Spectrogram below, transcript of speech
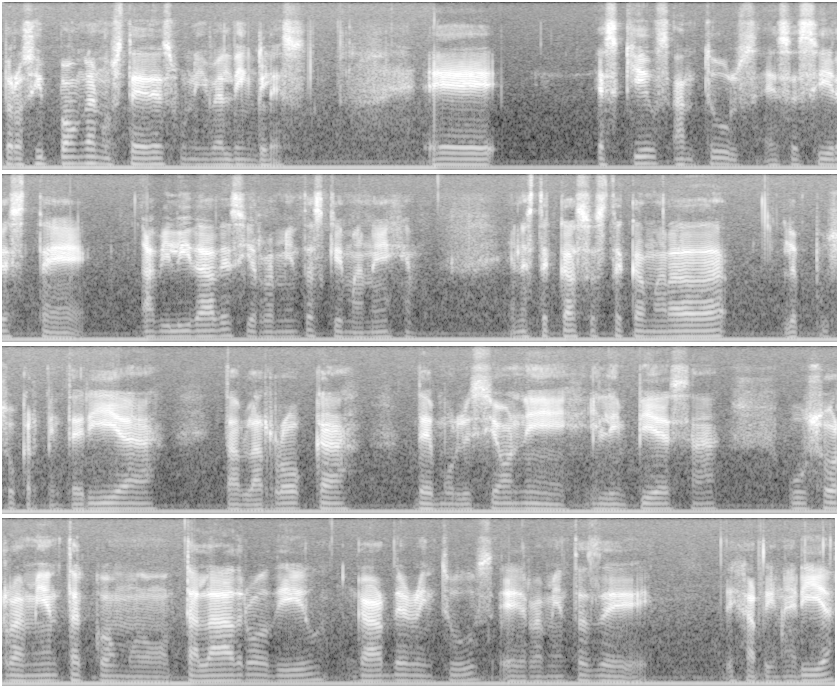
Pero si pongan ustedes un nivel de inglés. Eh, skills and tools, es decir, este habilidades y herramientas que manejen. En este caso este camarada le puso carpintería, tabla roca, demolición y, limpieza, uso herramientas como taladro, deal, gardening tools, herramientas de, jardinería,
